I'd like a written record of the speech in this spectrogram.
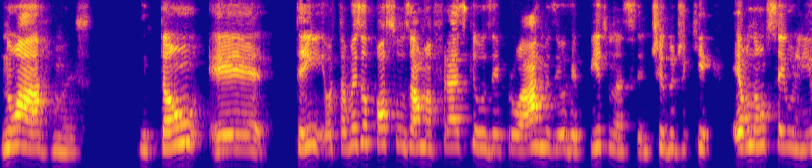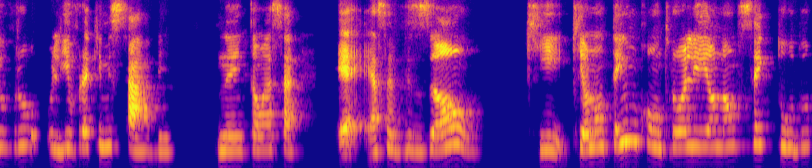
no Armas. Então, é, tem, eu, talvez eu possa usar uma frase que eu usei para o Armas e eu repito nesse sentido de que eu não sei o livro, o livro é que me sabe, né? Então essa é, essa visão que, que eu não tenho um controle e eu não sei tudo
